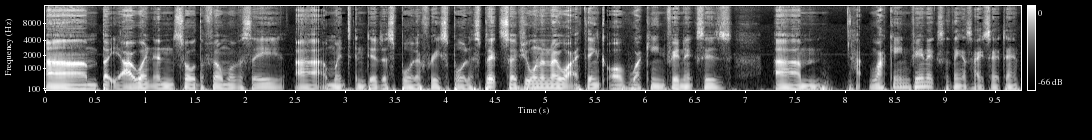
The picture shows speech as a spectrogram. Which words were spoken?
Um, but yeah, I went and saw the film obviously, uh, and went and did a spoiler-free spoiler split. So if you want to know what I think of Joaquin Phoenix's um, Joaquin Phoenix, I think that's how you say it name,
